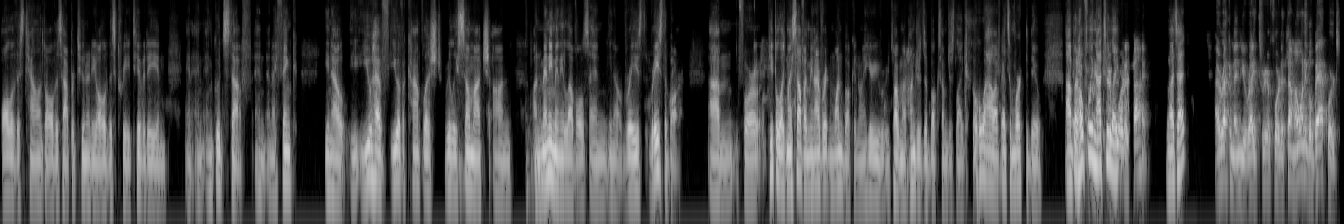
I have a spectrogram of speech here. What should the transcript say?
all of this talent, all this opportunity, all of this creativity and and and, and good stuff. And and I think, you know, you have you have accomplished really so much on on many many levels and you know raised raised the bar um, for people like myself. I mean, I've written one book, and when I hear you talking about hundreds of books, I'm just like, oh wow, I've got some work to do. Uh, but hopefully, not too late. At a time. What's that? I recommend you write three or four at a time. I want to go backwards.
